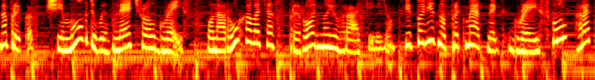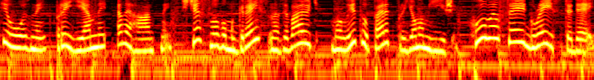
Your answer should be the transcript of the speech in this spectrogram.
Наприклад, she moved with natural grace. Вона рухалася з природною грацією. Відповідно, прикметник graceful – граціозний, приємний, елегантний. Ще словом grace називають молитву перед прийомом їжі. Who will say grace today?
